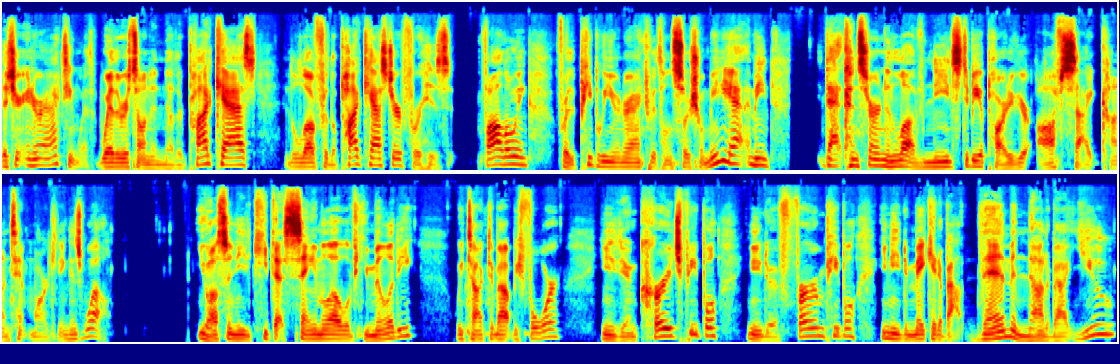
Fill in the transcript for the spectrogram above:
that you're interacting with, whether it's on another podcast, the love for the podcaster, for his following, for the people you interact with on social media. I mean, that concern and love needs to be a part of your offsite content marketing as well. You also need to keep that same level of humility we talked about before. You need to encourage people. You need to affirm people. You need to make it about them and not about you.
